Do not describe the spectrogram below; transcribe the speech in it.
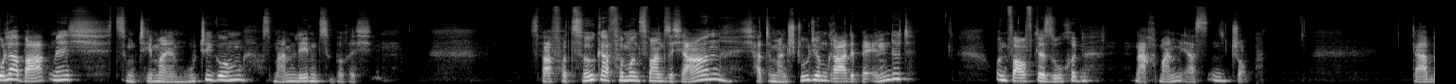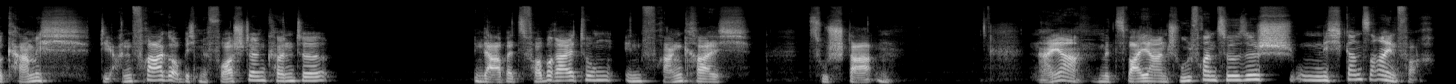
Ulla bat mich, zum Thema Ermutigung aus meinem Leben zu berichten. Es war vor circa 25 Jahren. Ich hatte mein Studium gerade beendet und war auf der Suche nach meinem ersten Job. Da bekam ich die Anfrage, ob ich mir vorstellen könnte, in der Arbeitsvorbereitung in Frankreich zu starten. Naja, mit zwei Jahren Schulfranzösisch nicht ganz einfach.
